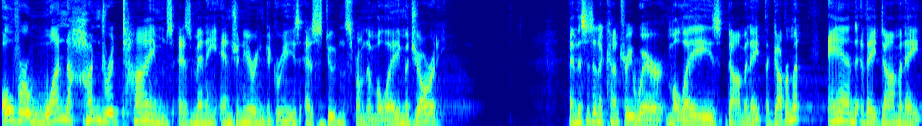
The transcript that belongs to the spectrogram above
over 100 times as many engineering degrees as students from the Malay majority. And this is in a country where Malays dominate the government and they dominate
